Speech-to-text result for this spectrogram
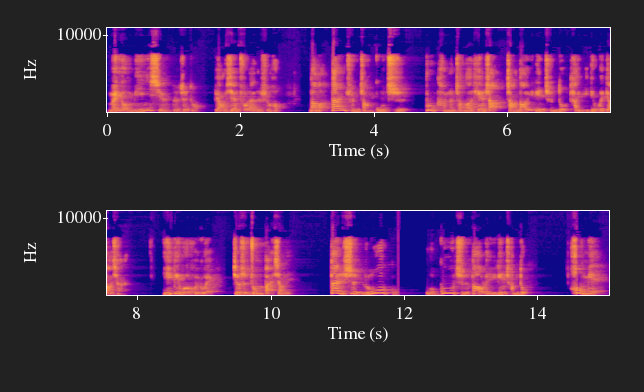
没有明显的这种表现出来的时候，那么单纯涨估值不可能涨到天上，涨到一定程度它一定会掉下来，一定会回归，就是钟摆效应。但是如果我估值到了一定程度，后面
